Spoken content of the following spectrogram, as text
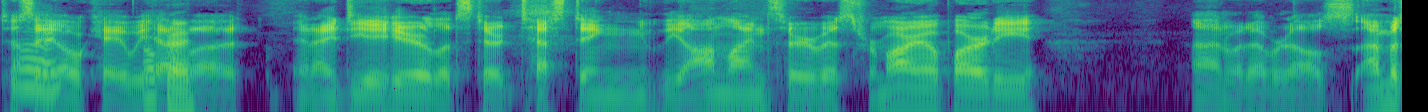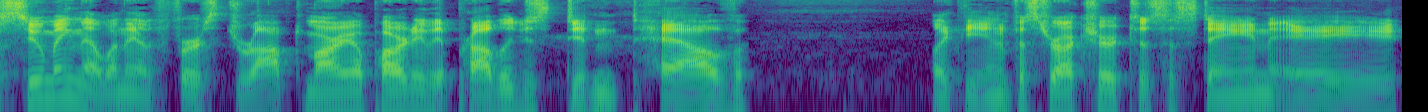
To say, Alright. okay, we Okay. have a, an idea here. Let's start testing the online service for Mario Party and whatever else. I'm assuming that when they first dropped Mario Party, they probably just didn't have like the infrastructure to sustain a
